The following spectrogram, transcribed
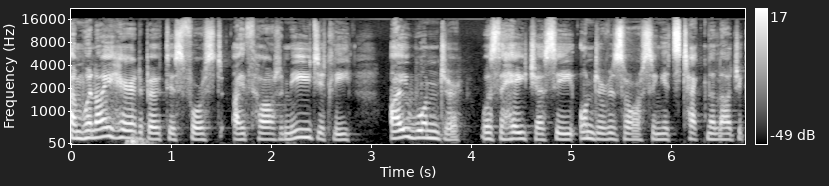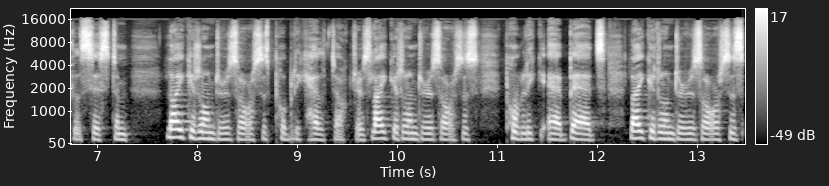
And when I heard about this first, I thought immediately, I wonder was the HSE under resourcing its technological system, like it under resources public health doctors, like it under resources public uh, beds, like it under resources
